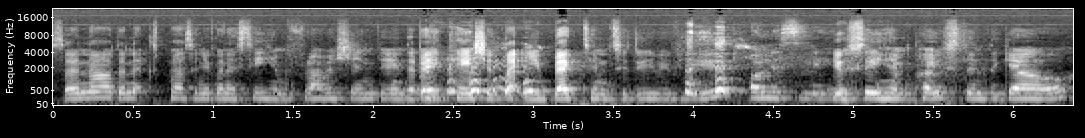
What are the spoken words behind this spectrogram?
so now the next person you're going to see him flourishing, doing the vacation that you begged him to do with you. Honestly. You'll see him posting the girl,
